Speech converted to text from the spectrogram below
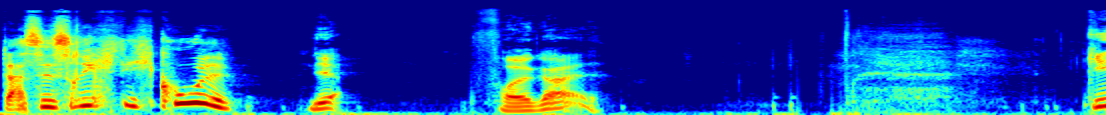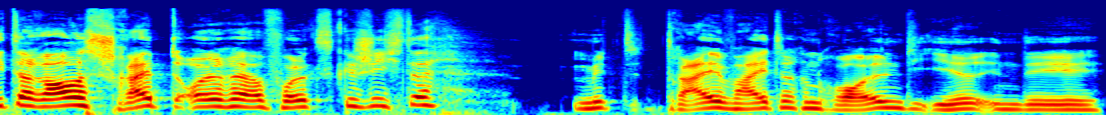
Das ist richtig cool. Ja, voll geil. Geht da raus, schreibt eure Erfolgsgeschichte mit drei weiteren Rollen, die ihr in die,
